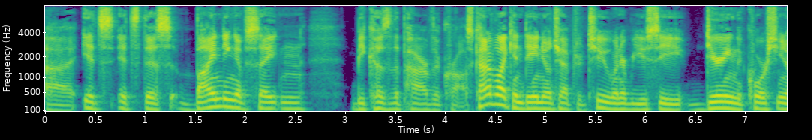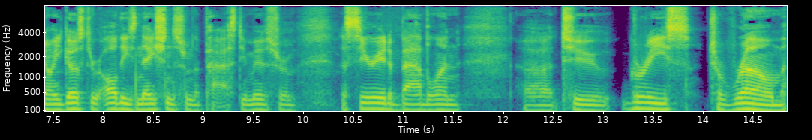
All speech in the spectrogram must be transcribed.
uh, it's it's this binding of Satan because of the power of the cross. Kind of like in Daniel chapter 2, whenever you see during the course, you know, he goes through all these nations from the past. He moves from Assyria to Babylon uh, to Greece to Rome.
